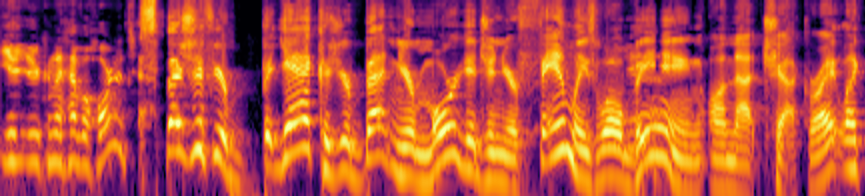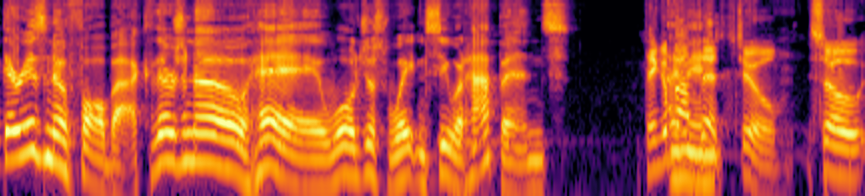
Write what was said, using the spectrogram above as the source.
you're, you're going to have a heart attack. Especially if you're, but yeah, because you're betting your mortgage and your family's well being on that check, right? Like there is no fallback. There's no, hey, we'll just wait and see what happens. Think I about mean- this too. So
